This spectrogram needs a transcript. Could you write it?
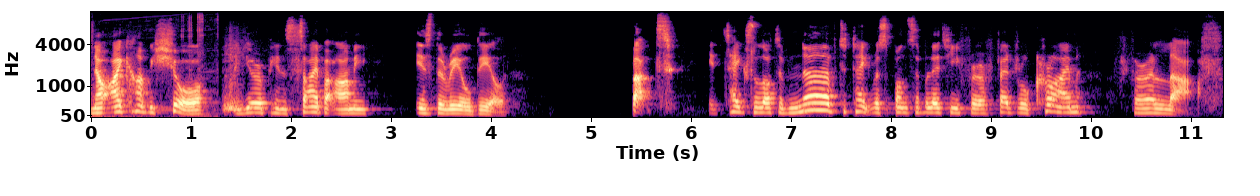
Now, I can't be sure the European Cyber Army is the real deal. But it takes a lot of nerve to take responsibility for a federal crime for a laugh.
